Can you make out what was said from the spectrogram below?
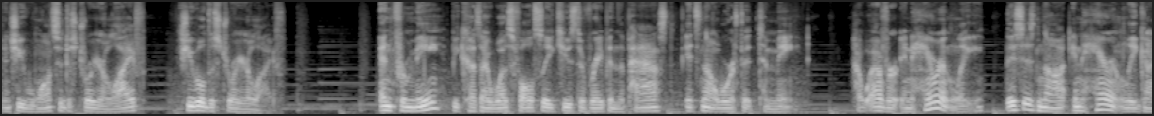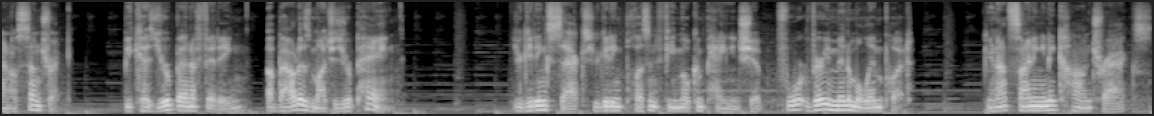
and she wants to destroy your life, she will destroy your life. And for me, because I was falsely accused of rape in the past, it's not worth it to me. However, inherently, this is not inherently gynocentric, because you're benefiting about as much as you're paying. You're getting sex, you're getting pleasant female companionship for very minimal input. You're not signing any contracts,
